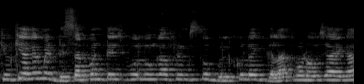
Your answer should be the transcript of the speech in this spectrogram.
क्योंकि अगर मैं डिसएडवांटेज बोलूँगा फ्रेंड्स तो बिल्कुल एक गलत वर्ड हो जाएगा।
